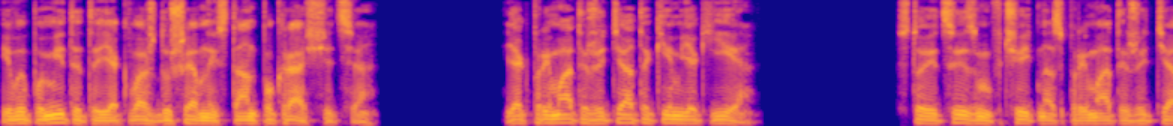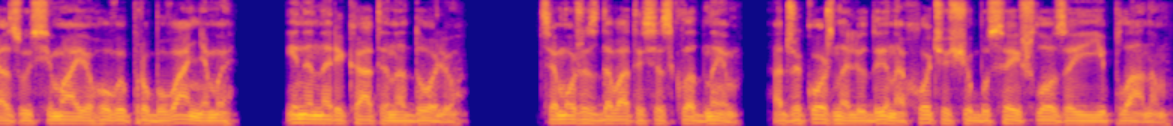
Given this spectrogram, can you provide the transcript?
і ви помітите, як ваш душевний стан покращиться, як приймати життя таким, як є. Стоїцизм вчить нас приймати життя з усіма його випробуваннями і не нарікати на долю. Це може здаватися складним, адже кожна людина хоче, щоб усе йшло за її планом.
